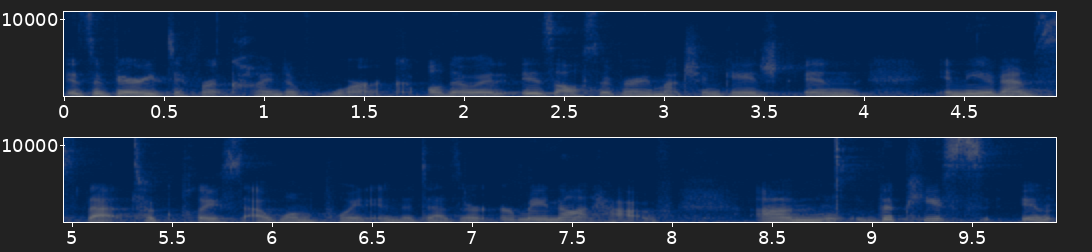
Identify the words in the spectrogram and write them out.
is a very different kind of work, although it is also very much engaged in, in the events that took place at one point in the desert or may not have. Um, the piece in,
